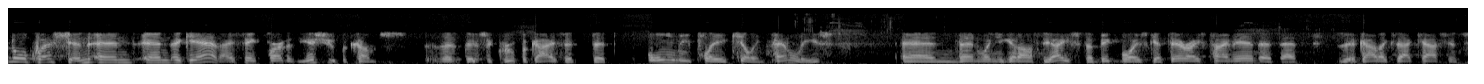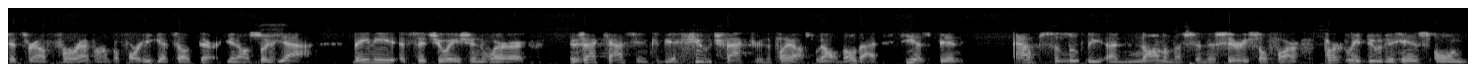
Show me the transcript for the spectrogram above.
No question. And and again, I think part of the issue becomes that there's a group of guys that that only play killing penalties. And then when you get off the ice, the big boys get their ice time in, and then a guy like Zack Kassian sits around forever before he gets out there. You know, so yeah, they need a situation where Zack Kassian could be a huge factor in the playoffs. We all know that he has been absolutely anonymous in this series so far, partly due to his own,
